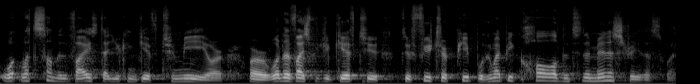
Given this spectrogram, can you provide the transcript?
What, what's some advice that you can give to me, or, or what advice would you give to, to future people who might be called into the ministry this way?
